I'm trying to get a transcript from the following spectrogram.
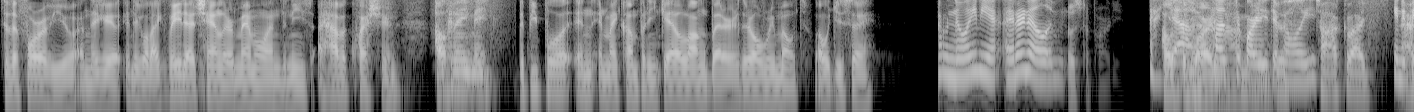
to the four of you and they go and they go like Vada, Chandler, Memo, and Denisse. I have a question. How can I make the people in, in my company get along better? They're all remote. What would you say? I have no idea. I don't know. host a party. Host a party. Host a I party, mean, definitely. Just talk like In after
